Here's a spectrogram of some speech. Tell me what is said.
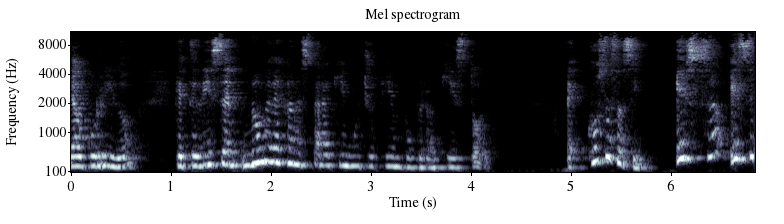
te ha ocurrido que te dicen, no me dejan estar aquí mucho tiempo, pero aquí estoy. Eh, cosas así. Esa, ese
